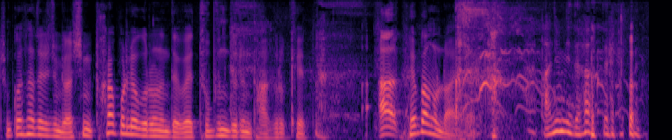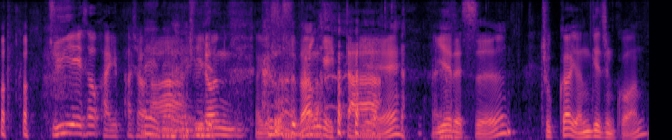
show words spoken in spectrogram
증권사들이 좀 열심히 팔아보려고 그러는데 왜 두 분들은 다 그렇게 아, 회방을 놔요? 아닙니다. 네. 주의해서 가입하셔라. 네, 네, 네. 이런 알겠습니다. 그런 게 있다. 예. ELS 주가 연계증권.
